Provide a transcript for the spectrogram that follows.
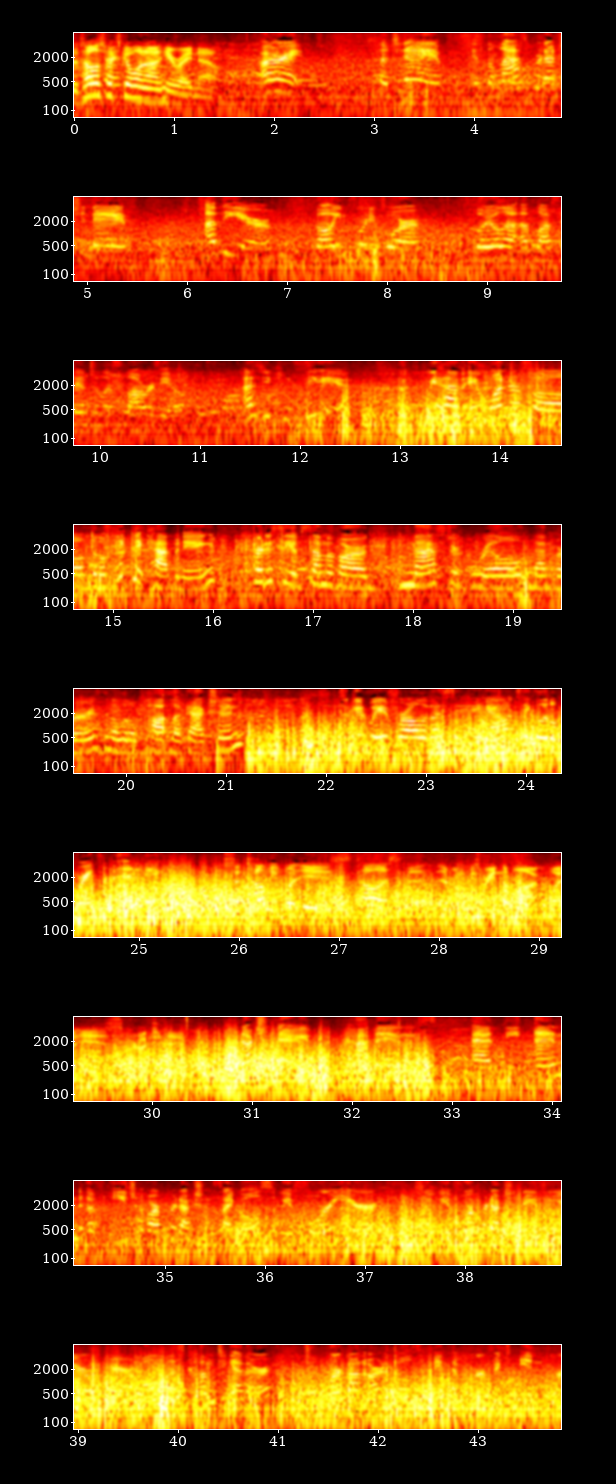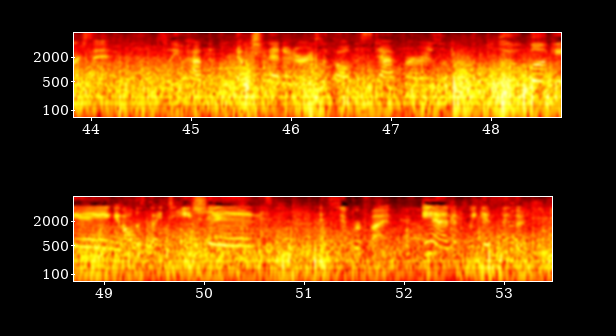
So tell us what's going on here right now. All right. So today is the last production day of the year, Volume 44, Loyola of Los Angeles Law Review. As you can see, we have a wonderful little picnic happening, courtesy of some of our Master Grill members in a little potluck action. It's a good way for all of us to hang out, take a little break from editing. So tell me what is, tell us, the, everyone end of each of our production cycles. So we have four a year. So we have four production days a year where all of us come together to work on articles and make them perfect in person. So you have the production editors with all the staffers looking at the blue booking and all the citations. It's super fun. And we get food.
